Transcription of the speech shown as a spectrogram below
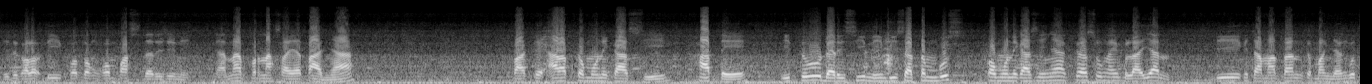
Itu kalau dipotong kompas dari sini. Karena pernah saya tanya pakai alat komunikasi HT itu dari sini bisa tembus komunikasinya ke Sungai Belayan di Kecamatan Kembang Janggut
